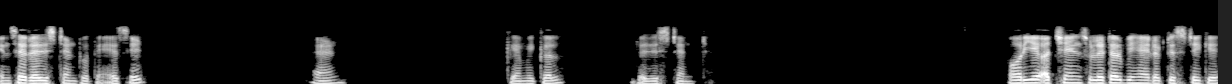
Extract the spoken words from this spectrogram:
इनसे रेजिस्टेंट होते हैं एसिड एंड केमिकल रेजिस्टेंट और ये अच्छे इंसुलेटर भी हैं इलेक्ट्रिसिटी के।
